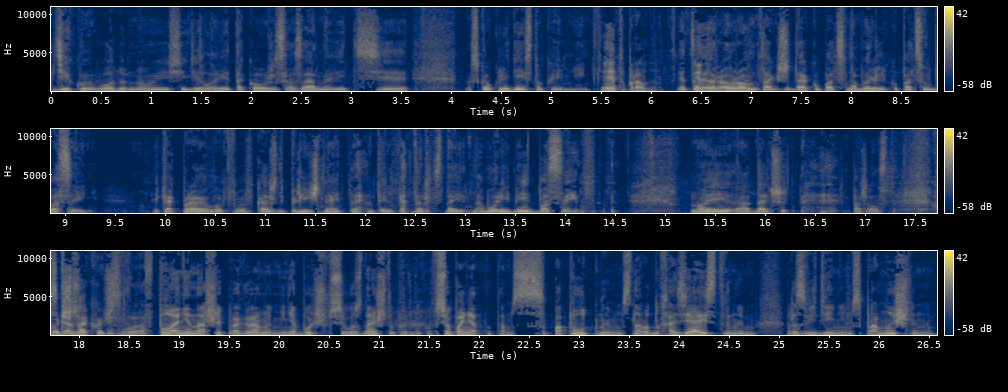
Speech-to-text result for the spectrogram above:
дикую воду, ну и сиди, лови такого же сазана. Ведь э, сколько людей, столько и мнений. Это правда. Это, Это ровно так же, да, купаться на море или купаться в бассейне. И, как правило, в, в каждый приличный отель, который стоит на море, имеет бассейн. Ну и а дальше, пожалуйста. Хочешь Скажи, так, хочешь. В, в плане нашей программы меня больше всего, знаешь, что привлекло? Все понятно, там, с попутным, с народно-хозяйственным разведением, с промышленным.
